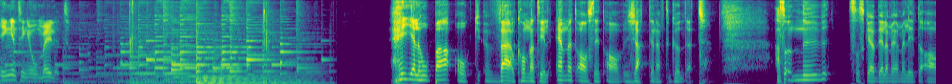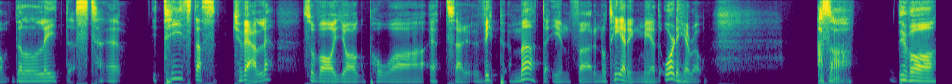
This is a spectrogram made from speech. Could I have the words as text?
Ingenting är omöjligt. Hej allihopa och välkomna till ännu ett avsnitt av Jakten efter guldet. Alltså nu så ska jag dela med mig lite av the latest. Eh, I tisdags kväll så var jag på ett så VIP-möte inför notering med Order Hero. Alltså, det var,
